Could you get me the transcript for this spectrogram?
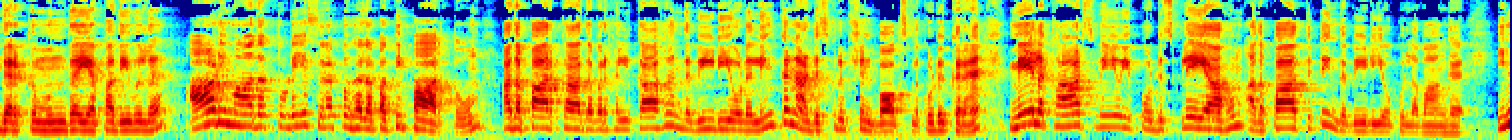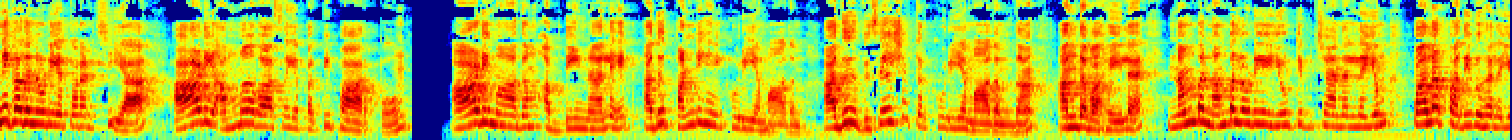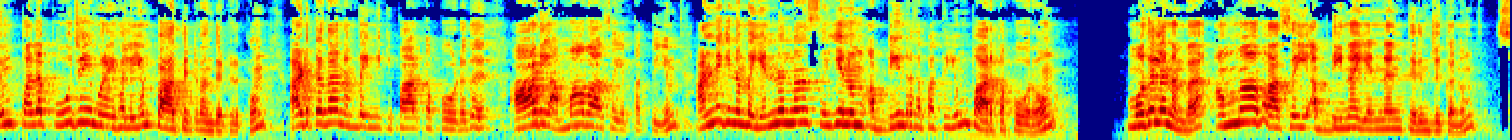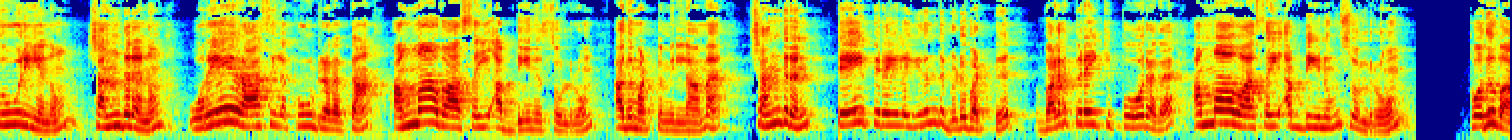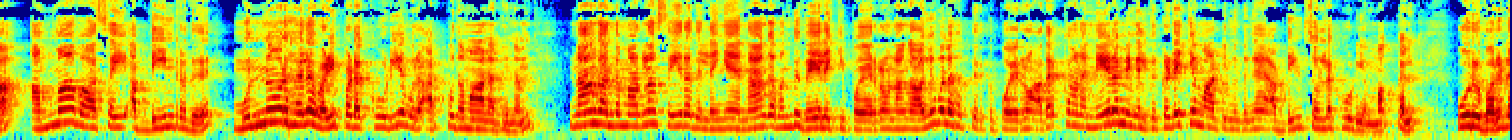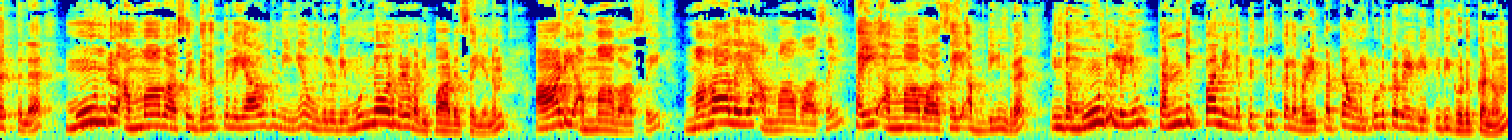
இதற்கு முந்தைய பதிவுல ஆடி மாதத்துடைய சிறப்புகளை பத்தி பார்த்தோம். அதை பார்க்காதவர்களுக்காக அந்த வீடியோட லிங்கை நான் டிஸ்கிரிப்ஷன் பாக்ஸ்ல கொடுக்கறேன். மேல கார்ட்ஸ்லயும் இப்போ டிஸ்பிளே ஆகும். அதை பார்த்துட்டு இந்த வீடியோக்குள்ள வாங்க. இன்னைக்கு அதனுடைய தொடர்ச்சியா ஆடி அமாவாசைய பத்தி பார்ப்போம். ஆடி மாதம் அப்படின்னாலே அது பண்டிகைக்குரிய மாதம். அது விசேஷத்திற்குரிய மாதம் தான். அந்த வகையில நம்ம நம்மளுடைய யூடியூப் சேனல்லையும் பல பதிவுகளையும் பல பூஜை முறைகளையும் பார்த்துட்டு வந்துட்டு இருக்கோம் அடுத்ததா நம்ம இன்னைக்கு பார்க்க போறது ஆடி அமாவாசையை பத்தியும் அன்னைக்கு நம்ம என்னெல்லாம் செய்யணும் அப்படின்றத பத்தியும் பார்க்க போறோம். முதல்ல நம்ம அம்மாவாசை அப்படின்னா என்னன்னு தெரிஞ்சுக்கணும். சூரியனும் சந்திரனும் ஒரே ராசியில கூடுறதான் அம்மாவாசை அப்படின்னு சொல்றோம். அது மட்டும் இல்லாம சந்திரன் தேய்பிறையில இருந்து விடுபட்டு வளர்ப்பிறைக்கு போறத அம்மாவாசை அப்படின்னும் சொல்றோம். பொதுவா அம்மாவாசை அப்படின்றது முன்னோர்களை வழிபடக்கூடிய ஒரு அற்புதமான தினம். நாங்கள் அந்த மாதிரிலாம் செய்கிறதில்லைங்க இல்லைங்க வந்து வேலைக்கு போயிடுறோம். நாங்கள் அலுவலகத்திற்கு போயிடுறோம். அதற்கான நேரம் எங்களுக்கு கிடைக்க மாட்டேங்குதுங்க அப்படின்னு சொல்லக்கூடிய மக்கள் ஒரு வருடத்துல மூன்று அம்மாவாசை தினத்திலேயாவது நீங்க உங்களுடைய முன்னோர்கள் வழிபாடு செய்யணும். ஆடி அமாவாசை மகாலய அம்மாவாசை தை அமாவாசை அப்படின்ற இந்த மூன்றுலையும் கண்டிப்பா நீங்க பித்ருக்களை வழிபட்டு அவங்களுக்கு கொடுக்க வேண்டிய திதி கொடுக்கணும்.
